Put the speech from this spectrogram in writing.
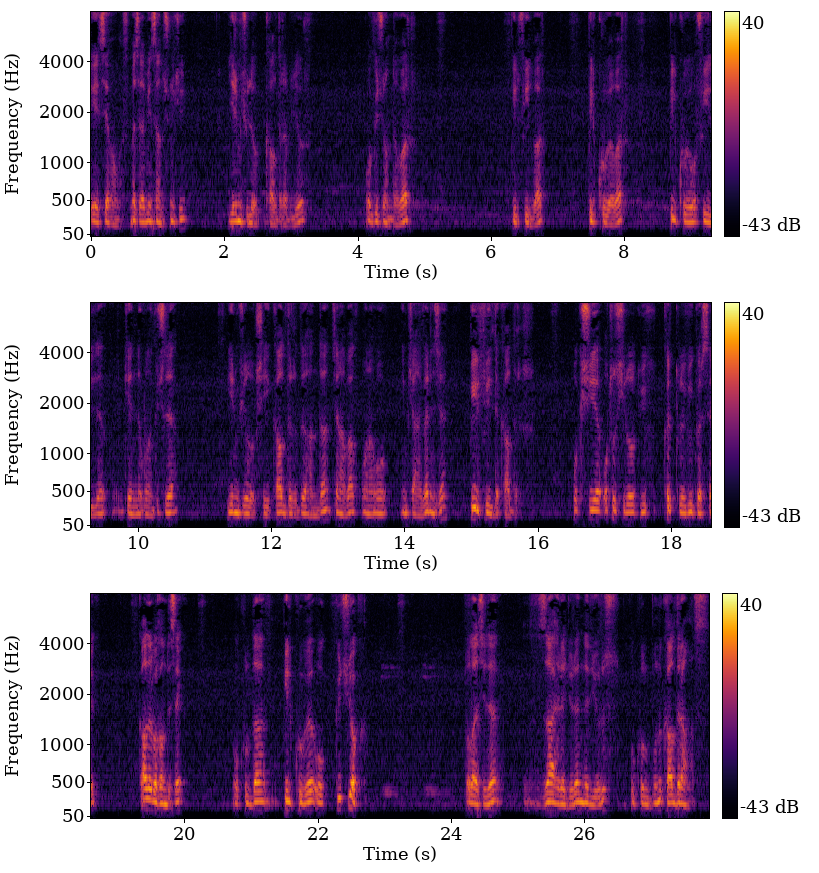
Değilse yapamaz. Mesela bir insan düşünün ki 20 kilo kaldırabiliyor. O güç onda var. Bir fiil var. Bir kuvve var. Bir kuvve o fiille kendine kullanan güçle 20 kiloluk şeyi kaldırdığı anda Cenab-ı Hak ona o imkanı verince bir fiilde kaldırır. O kişiye 30 kiloluk yük, 40 kiloluk yük versek kaldır bakalım desek okulda bir kuvve o güç yok. Dolayısıyla zahire göre ne diyoruz? Bu kul bunu kaldıramaz.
